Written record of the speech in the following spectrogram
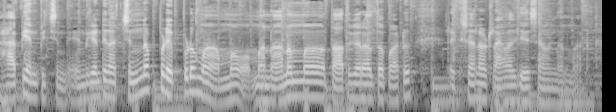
హ్యాపీ అనిపించింది. ఎందుకంటే నా చిన్నప్పుడు ఎప్పుడూ మా అమ్మ మా నానమ్మ తాతగారాలతో పాటు రిక్షాలో ట్రావెల్ చేసేవాడిని అనమాట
